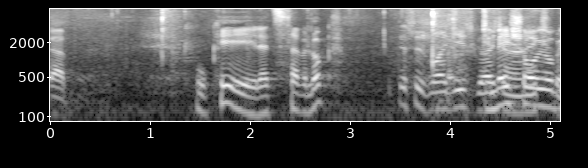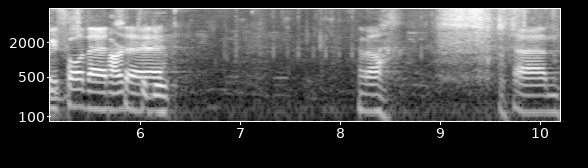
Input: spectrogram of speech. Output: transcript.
Uh, Okay, let's have a look. This is why these guys We may are an show you before It's that, hard to uh, do. Well, um,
